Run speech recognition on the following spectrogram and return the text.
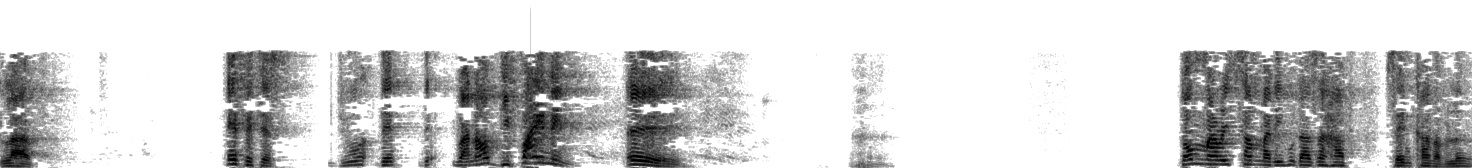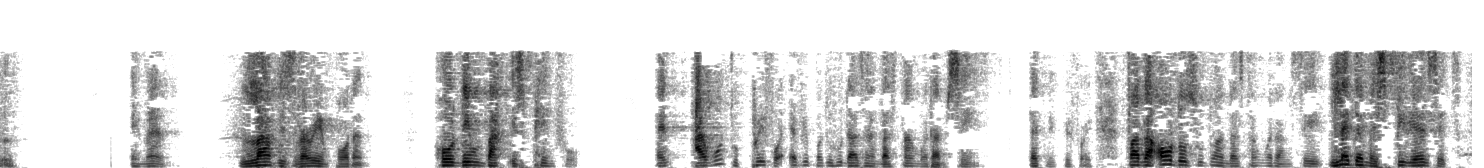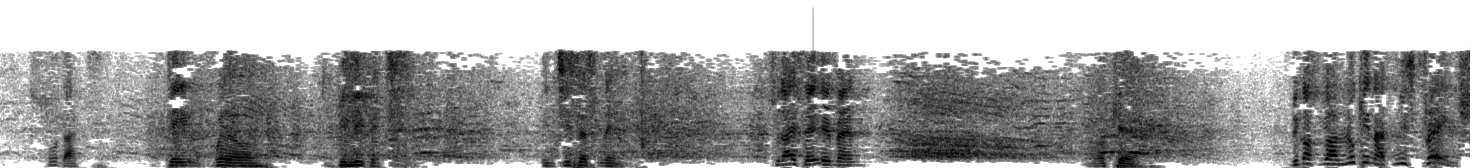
love? If it is, do you, they, they, you are now defining. Hey. Don't marry somebody who doesn't have same kind of love. Amen. Love is very important. Holding back is painful. And I want to pray for everybody who doesn't understand what I'm saying. Let me pray for you. Father, all those who don't understand what I'm saying, let them experience it so that they will believe it. In Jesus' name. Should I say amen? Okay. Because you are looking at me strange.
